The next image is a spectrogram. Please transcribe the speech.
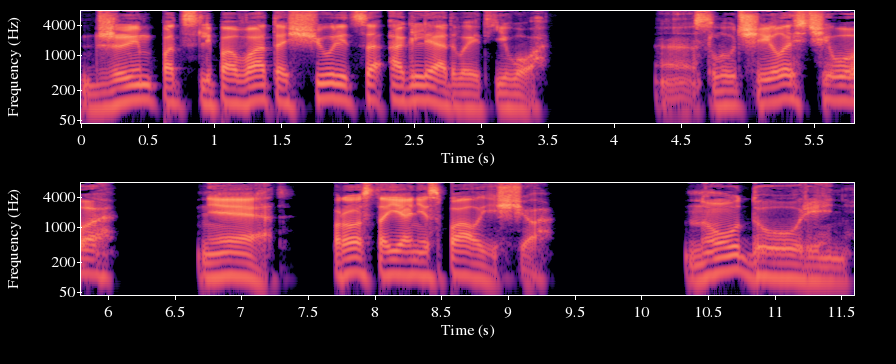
Джим подслеповато щурится, оглядывает его. «Э, «Случилось чего?» «Нет, просто я не спал еще». «Ну, дурень»,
